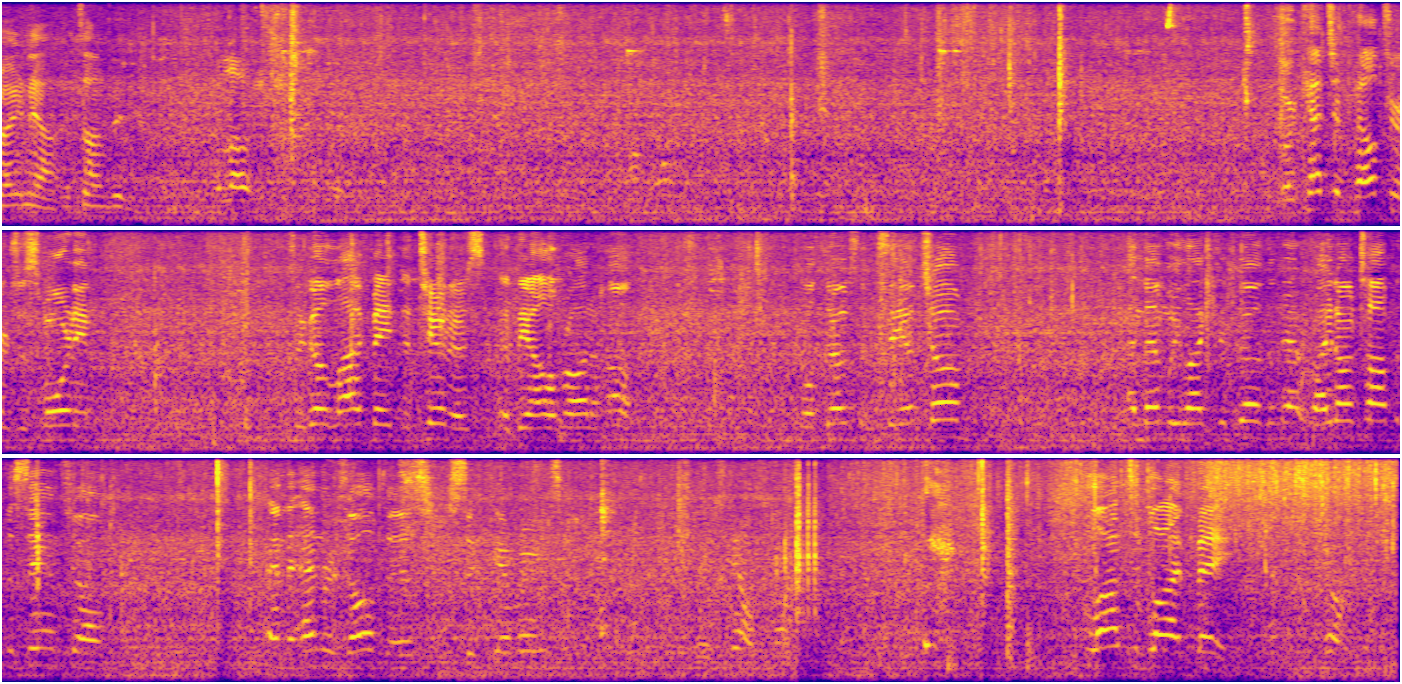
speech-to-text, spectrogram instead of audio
right now. It's on video. Loaded. We're catching pilchards this morning to go live bait the tunas at the Islamorada hump. We'll throw some sand chum and then we like to throw the net right on top of the sand chum. And the end result is, sit cameras, They're still small. Lots of live bait.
